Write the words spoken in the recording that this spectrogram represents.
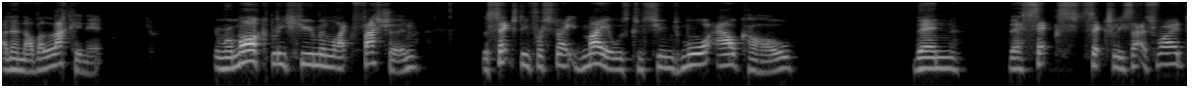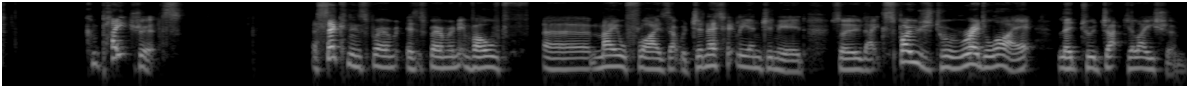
and another lacking it. In remarkably human like fashion, the sexually frustrated males consumed more alcohol than their sex sexually satisfied compatriots. A second experiment, involved uh, male flies that were genetically engineered so that exposure to a red light led to ejaculation.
